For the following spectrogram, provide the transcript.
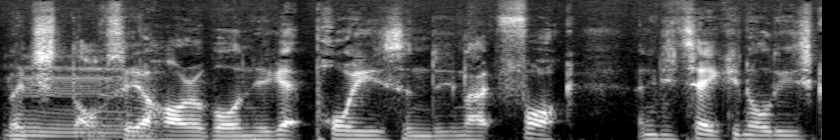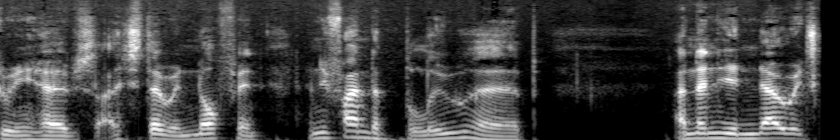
which Hmm. obviously are horrible, and you get poisoned, and you're like, fuck. And you're taking all these green herbs, it's doing nothing. And you find a blue herb. And then you know it's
